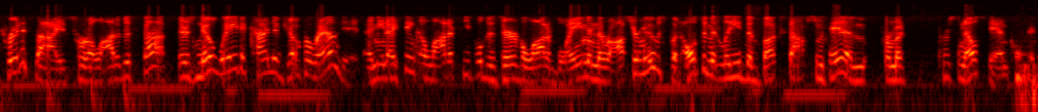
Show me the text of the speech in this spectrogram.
criticized for a lot of the stuff. There's no way to kind of jump around it. I mean, I think a lot of people deserve a lot of blame in the roster moves, but ultimately, the buck stops with him from a personnel standpoint.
